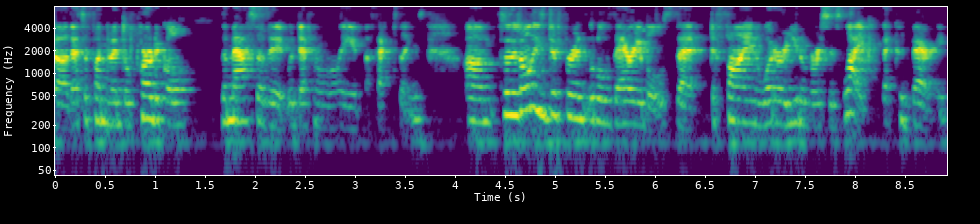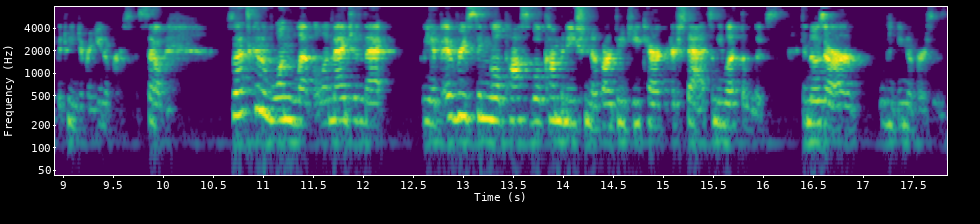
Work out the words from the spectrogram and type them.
Uh, that's a fundamental particle. The mass of it would definitely affect things. Um, so there's all these different little variables that define what our universe is like that could vary between different universes. So, so that's kind of one level. Imagine that we have every single possible combination of RPG character stats and we let them loose, and those are our universes.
